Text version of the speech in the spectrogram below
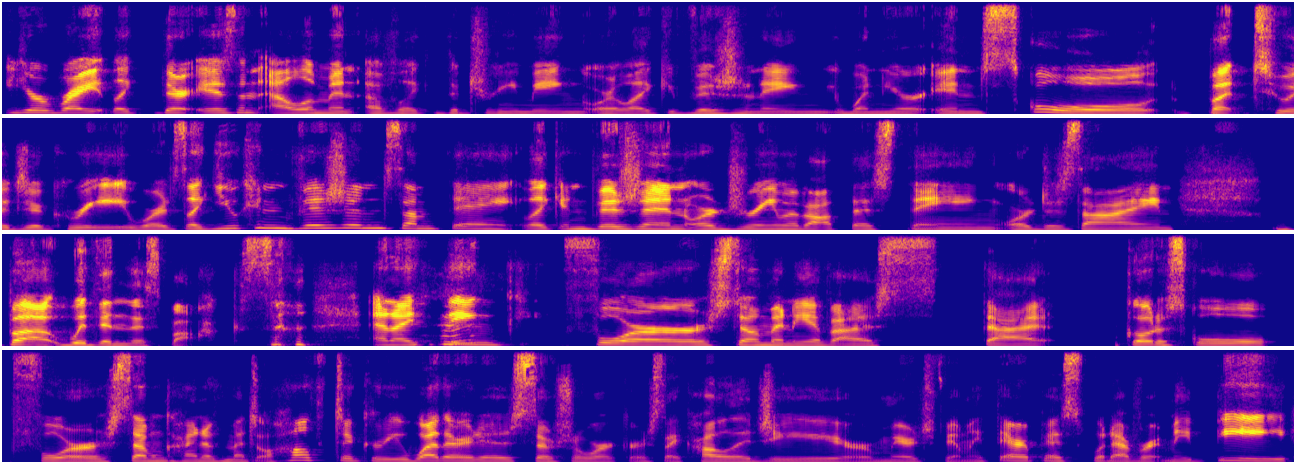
you're right. Like there is an element of like the dreaming or like visioning when you're in school, but to a degree where it's like you can vision something, like envision or dream about this thing or design, but within this box. and I mm-hmm. think for so many of us that go to school for some kind of mental health degree, whether it is social work or psychology or marriage family therapist, whatever it may be,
